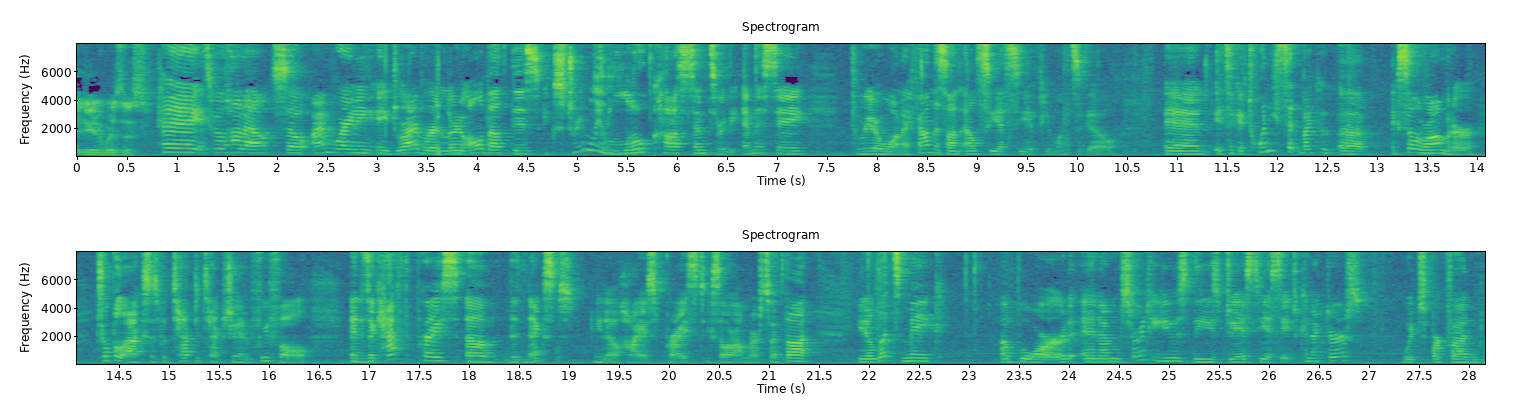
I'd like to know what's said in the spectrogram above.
What is this? Hey, it's real hot out, so I'm writing a driver and learning all about this extremely low cost sensor, the MSA 301. I found this on LCSC a few months ago, and it's like a 20 cent uh, accelerometer, triple axis with tap detection and free fall, and it's like half the price of the next, you know, highest priced accelerometer. So I thought, you know, let's make a board, and I'm starting to use these JSTSH connectors which SparkFun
